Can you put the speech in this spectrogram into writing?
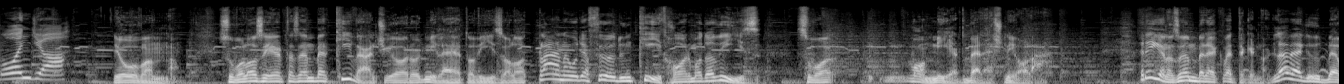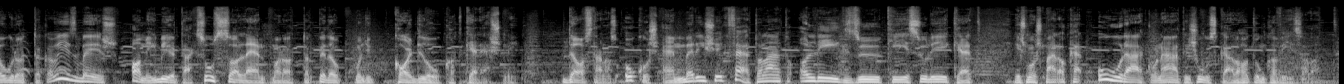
mondja. Jó van, na. Szóval azért az ember kíváncsi arra, hogy mi lehet a víz alatt, pláne, hogy a földünk kétharmada víz. Szóval van miért belesni alá. Régen az emberek vettek egy nagy levegőt, beugrottak a vízbe, és amíg bírták szusszal, lent maradtak, például mondjuk kagylókat keresni. De aztán az okos emberiség feltalálta a légző készüléket, és most már akár órákon át is úszkálhatunk a víz alatt.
